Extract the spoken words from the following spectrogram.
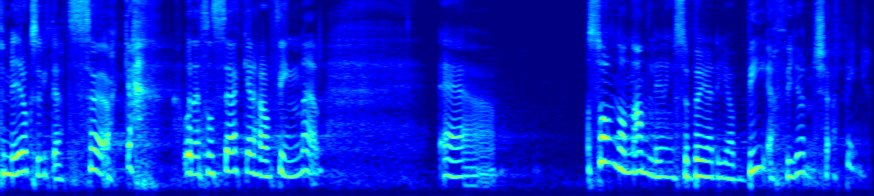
för mig är det också viktigt att söka, och den som söker han finner. Eh, så av någon anledning så började jag be för Jönköping.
